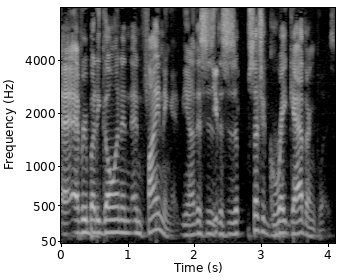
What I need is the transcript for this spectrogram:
everybody going and, and finding it. You know, this is You- this is a, such a great gathering place.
